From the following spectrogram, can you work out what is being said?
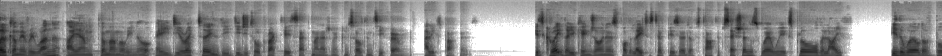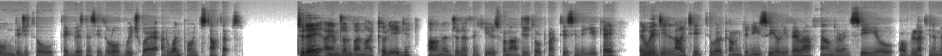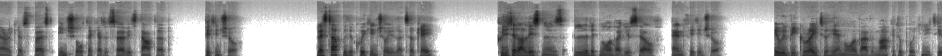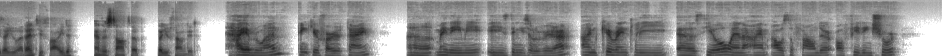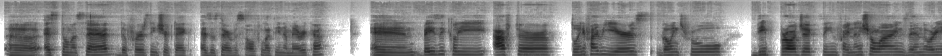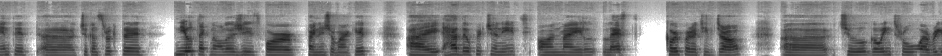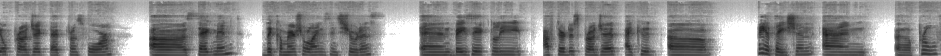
Welcome everyone. I am Thomas Morineaux, a director in the digital practice at management consultancy firm AlixPartners. It's great that you can join us for the latest episode of Startup Sessions where we explore the life in the world of born digital tech businesses, all of which were at one point startups. Today I am joined by my colleague, partner Jonathan Hughes from our digital practice in the UK, and we're delighted to welcome Denise Oliveira, founder and CEO of Latin America's first InsurTech as a service startup, Fitinsur. Let's start with a quick intro, if that's okay. Could you tell our listeners a little bit more about yourself and Fitinsur? It would be great to hear more about the market opportunity that you identified and the startup that you founded. Hi, everyone. Thank you for your time. Uh, my name is Denise Oliveira. I'm currently uh, CEO and I'm also founder of Fitinsur. Uh, as Thomas said, the first insurtech as a service of Latin America. And basically, after 25 years going through deep projects in financial lines and oriented uh, to constructed new technologies for financial market, I had the opportunity on my last corporative job uh, to going through a real project that transformed a segment, the commercial lines insurance. And basically, after this project, I could uh, pay attention and uh, prove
